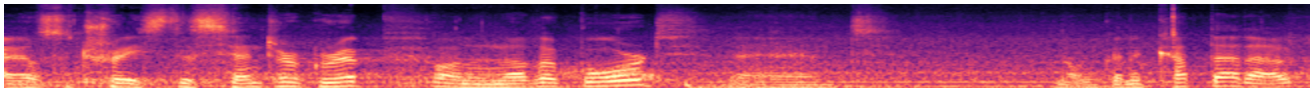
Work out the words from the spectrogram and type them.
I also traced the center grip on another board and now I'm going to cut that out.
